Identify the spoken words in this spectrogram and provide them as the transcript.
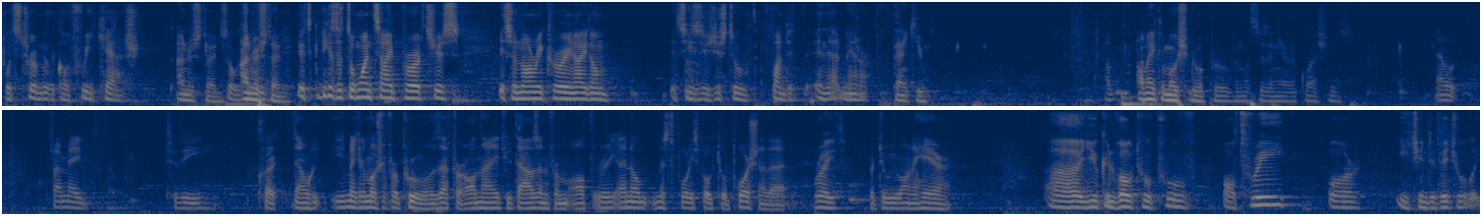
what's termed, what they call free cash. understood, So it's- understood. It's because it's a one-time purchase, it's a non-recurring item, it's easier just to fund it in that manner. Thank you. I'll- I'll make a motion to approve unless there's any other questions. Now, if I may, to the clerk, now, he's making a motion for approval. Is that for all 92,000 from all three? I know Mr. Forty spoke to a portion of that, Right. but do we want to hear? Uh, You can vote to approve all three or each individually.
